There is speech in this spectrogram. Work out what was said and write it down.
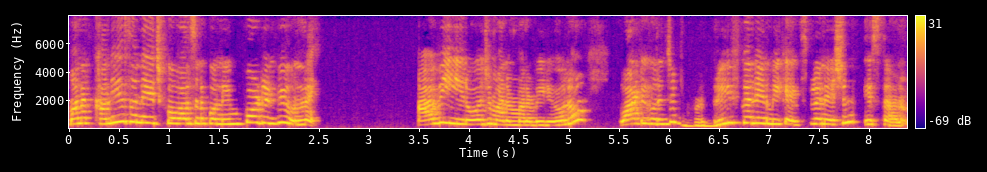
మనకు కనీసం నేర్చుకోవాల్సిన కొన్ని ఇంపార్టెంట్వి ఉన్నాయి. అవి ఈ రోజు మనం మన వీడియోలో వాటి గురించి బ్రీఫ్గా నేను మీకు ఎక్స్ప్లెనేషన్ ఇస్తాను.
